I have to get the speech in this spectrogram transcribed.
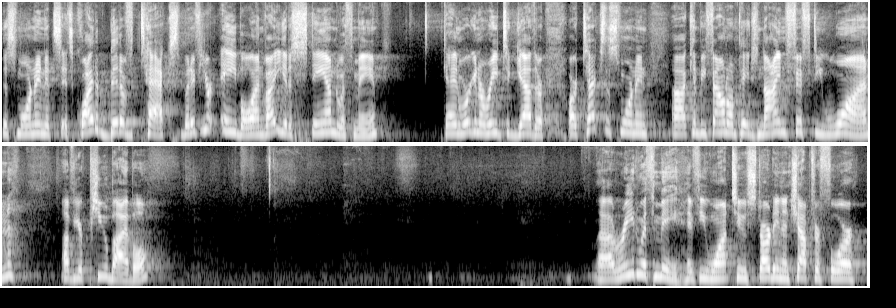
this morning. It's, it's quite a bit of text, but if you're able, I invite you to stand with me Okay, and we're going to read together. Our text this morning uh, can be found on page 951 of your Pew Bible. Uh, read with me if you want to, starting in chapter 4,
